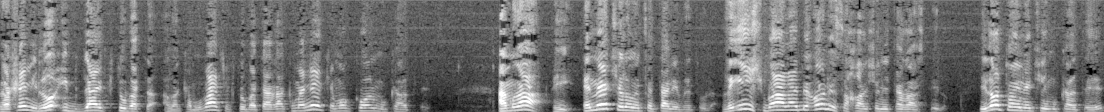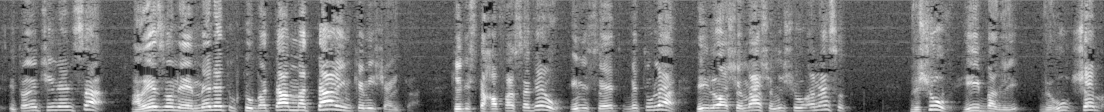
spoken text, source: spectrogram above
ולכן היא לא איבדה את כתובתה. אבל כמובן שכתובתה רק מנה כמו כל מוכת עץ. אמרה היא, אמת שלא מצאתני בתולה, ואיש בא עליי באונס אחר שנתארסתי לו. היא לא טוענת שהיא מוכת עץ, היא טוענת שהיא נאנסה. הרי זו נאמנת וכתובתה 200 כמי שהייתה. כי נסתחפה שדהו, היא נישאת בתולה, היא לא אשמה שמישהו אנס אותה. ושוב, היא בריא והוא שמא.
